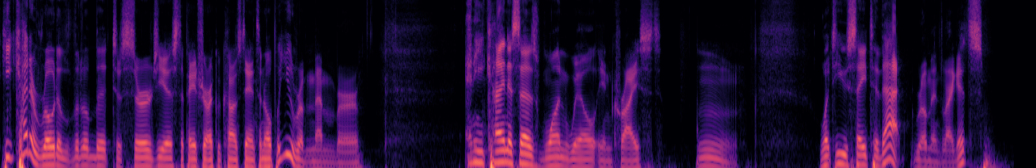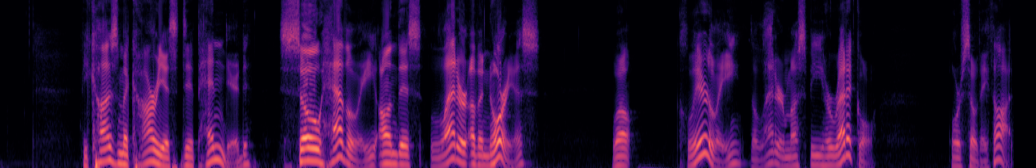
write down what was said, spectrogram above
He kind of wrote a little bit to Sergius, the Patriarch of Constantinople. You remember. And he kind of says one will in Christ. Hmm. What do you say to that, Roman legates? Because Macarius depended so heavily on this letter of Honorius, well, clearly the letter must be heretical, or so they thought.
